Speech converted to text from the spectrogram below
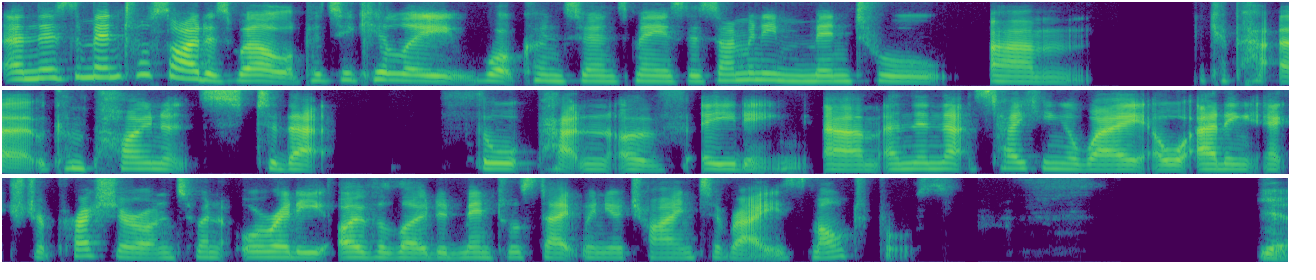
And there's the mental side as well. Particularly, what concerns me is there's so many mental um, comp- uh, components to that thought pattern of eating, um, and then that's taking away or adding extra pressure onto an already overloaded mental state when you're trying to raise multiples. Yeah.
